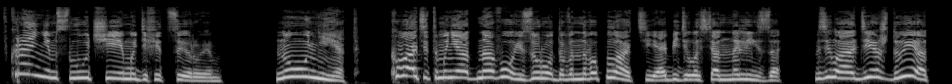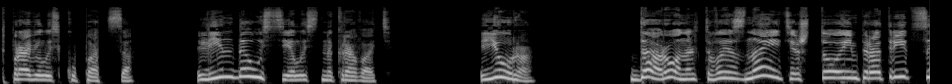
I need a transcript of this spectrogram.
В крайнем случае модифицируем. Ну нет, хватит мне одного изуродованного платья, обиделась Анна-Лиза. Взяла одежду и отправилась купаться. Линда уселась на кровать. «Юра, «Да, Рональд, вы знаете, что императрица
